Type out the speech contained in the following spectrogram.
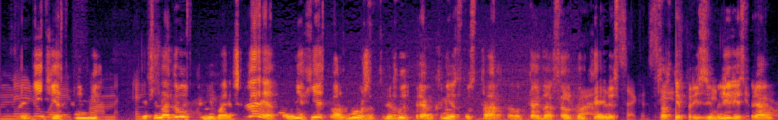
Если, если нагрузка небольшая, то у них есть возможность вернуть прямо к месту старта. Вот когда Falcon Heavy в старте приземлились, прям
